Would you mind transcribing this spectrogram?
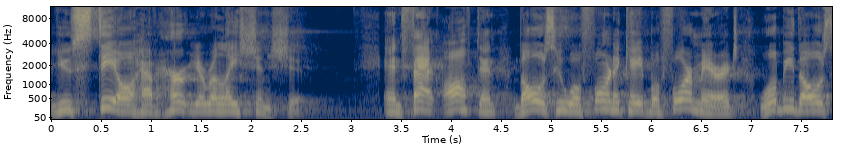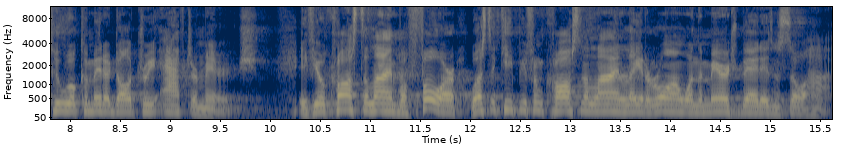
you still have hurt your relationship. In fact, often those who will fornicate before marriage will be those who will commit adultery after marriage. If you'll cross the line before, what's to keep you from crossing the line later on when the marriage bed isn't so hot?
